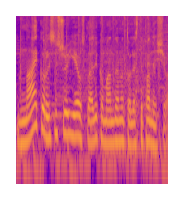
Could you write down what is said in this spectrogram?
найкориснішою є у складі команди Анатолія Степанищева.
